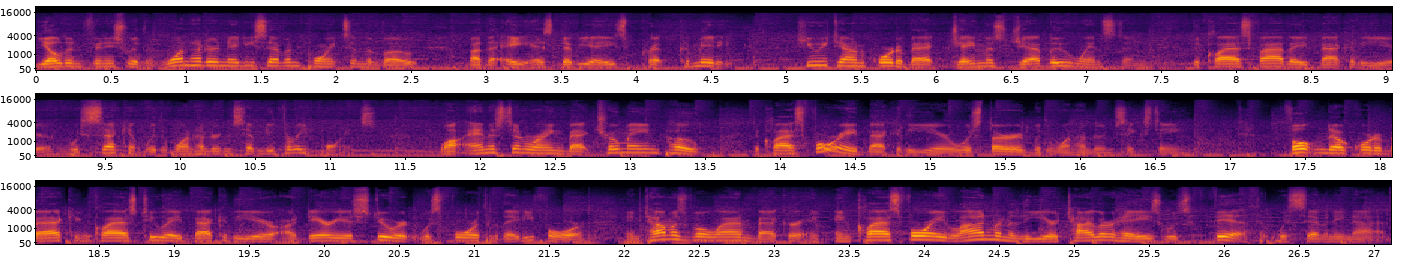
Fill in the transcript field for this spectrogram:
Yeldon finished with 187 points in the vote by the ASWA's prep committee. Hueytown quarterback Jameis Jabu Winston, the Class 5A back of the year, was second with 173 points, while Anniston running back Troymaine Pope, the Class 4A back of the year, was third with 116. Fultondale quarterback and Class 2A back of the year ArDarius Stewart was fourth with 84, and Thomasville linebacker and Class 4A lineman of the year Tyler Hayes was fifth with 79.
